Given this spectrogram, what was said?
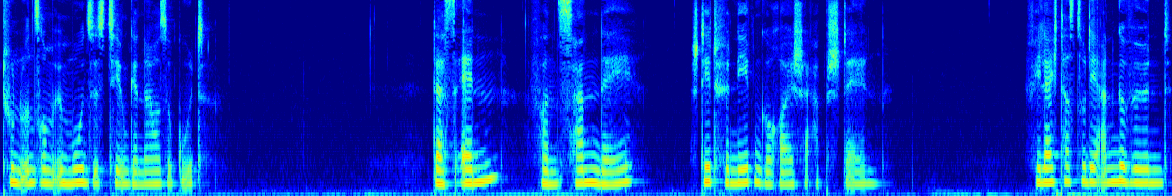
tun unserem Immunsystem genauso gut. Das N von Sunday steht für Nebengeräusche abstellen. Vielleicht hast du dir angewöhnt,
